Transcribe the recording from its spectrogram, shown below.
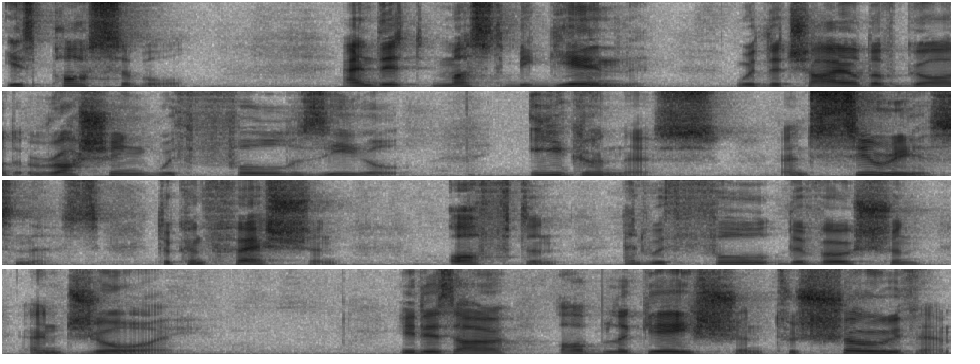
is possible, and it must begin with the child of God rushing with full zeal eagerness and seriousness to confession, often and with full devotion and joy. It is our obligation to show them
